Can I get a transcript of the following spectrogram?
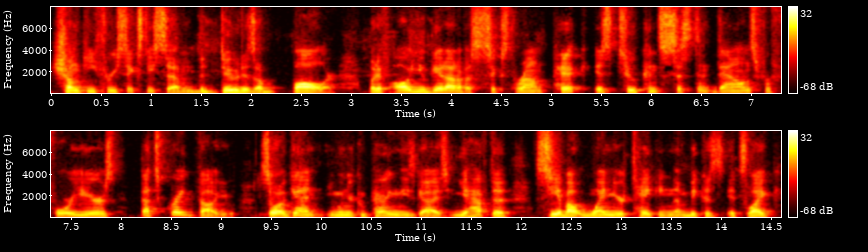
chunky 367. The dude is a baller. But if all you get out of a sixth round pick is two consistent downs for four years, that's great value. So again, when you're comparing these guys, you have to see about when you're taking them because it's like,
